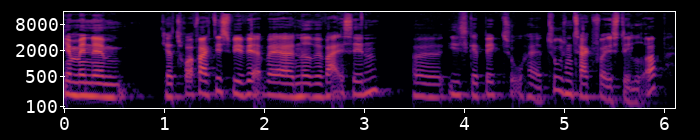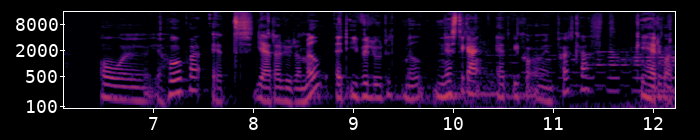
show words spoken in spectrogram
Jamen, øh, jeg tror faktisk, vi er ved at være nede ved vejs ende. Øh, I skal begge to have tusind tak for, at I stillede op. Og øh, jeg håber, at jer, der lytter med, at I vil lytte med næste gang, at vi kommer med en podcast. Kan I have det godt.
